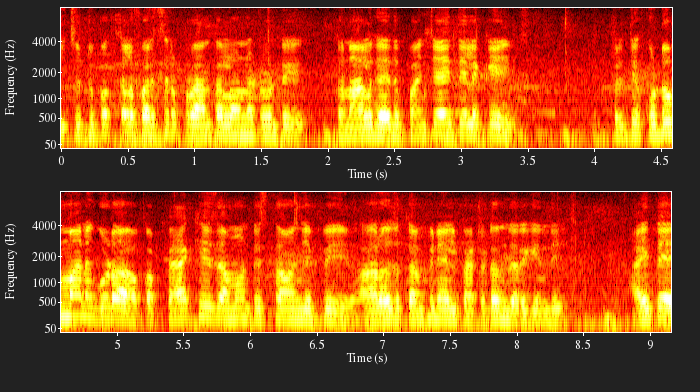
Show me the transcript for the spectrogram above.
ఈ చుట్టుపక్కల పరిసర ప్రాంతాల్లో ఉన్నటువంటి ఒక నాలుగైదు పంచాయతీలకి ప్రతి కుటుంబానికి కూడా ఒక ప్యాకేజ్ అమౌంట్ ఇస్తామని చెప్పి ఆ రోజు కంపెనీలు పెట్టడం జరిగింది. అయితే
